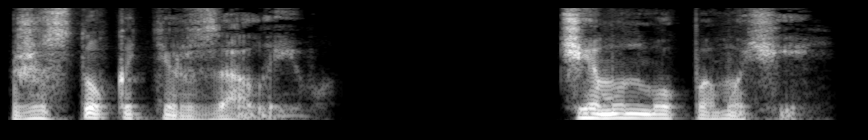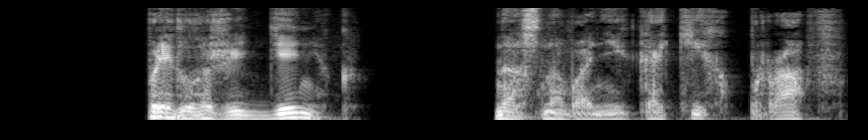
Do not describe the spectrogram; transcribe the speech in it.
жестоко терзало его. Чем он мог помочь ей? Предложить денег? На основании каких прав?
